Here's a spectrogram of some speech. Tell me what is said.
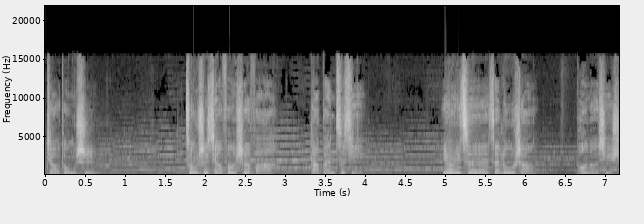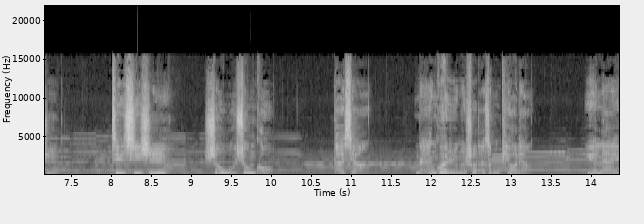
叫东施，总是想方设法打扮自己。有一次在路上碰到西施，见西施手捂胸口，他想，难怪人们说她这么漂亮，原来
